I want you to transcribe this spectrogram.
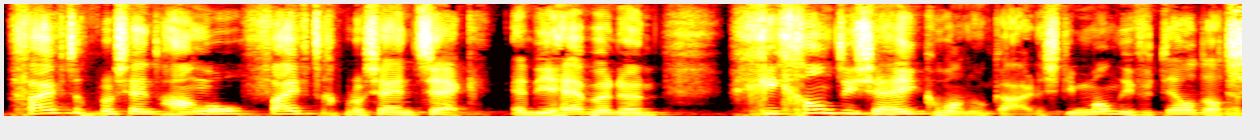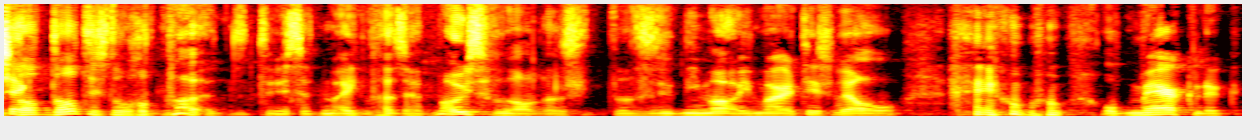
50% hangel, 50% zek. En die hebben een gigantische hekel aan elkaar. Dus die man die vertelt dat Ja, zek... dat, dat is nog het, tenminste, het, is mooiste van alles. Dat is natuurlijk niet mooi, maar het is wel heel opmerkelijk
